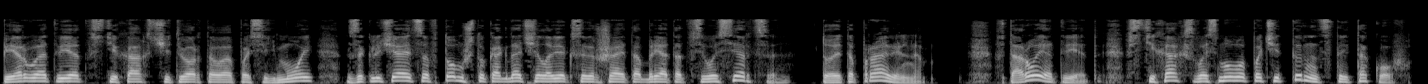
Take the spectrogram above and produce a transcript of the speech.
Первый ответ в стихах с четвертого по седьмой заключается в том, что когда человек совершает обряд от всего сердца, то это правильно — Второй ответ в стихах с восьмого по четырнадцатый таков.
